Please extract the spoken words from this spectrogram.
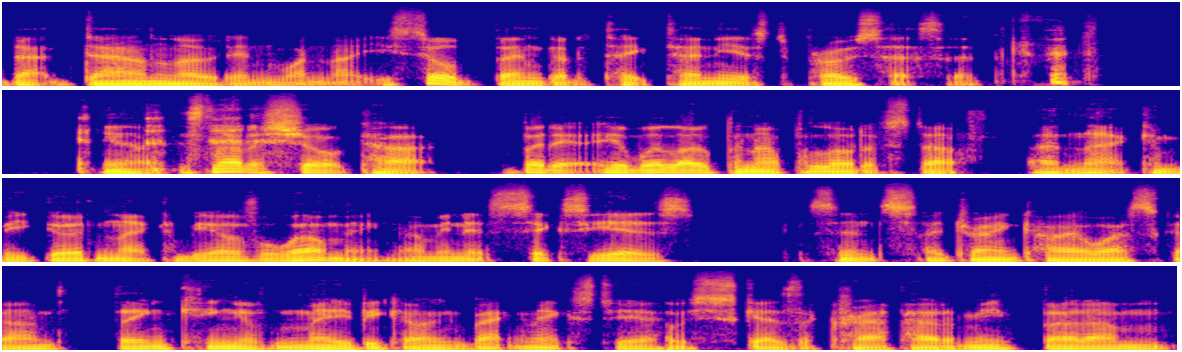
that download in one night. You still then got to take 10 years to process it. you know, it's not a shortcut, but it, it will open up a lot of stuff and that can be good and that can be overwhelming. I mean, it's six years since I drank ayahuasca. I'm thinking of maybe going back next year, which scares the crap out of me. But um,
